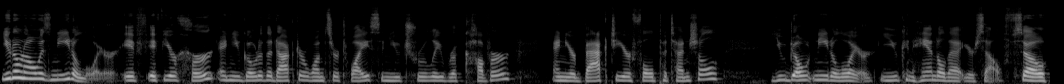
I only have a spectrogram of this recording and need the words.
You don't always need a lawyer. If if you're hurt and you go to the doctor once or twice and you truly recover and you're back to your full potential, you don't need a lawyer. You can handle that yourself. So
